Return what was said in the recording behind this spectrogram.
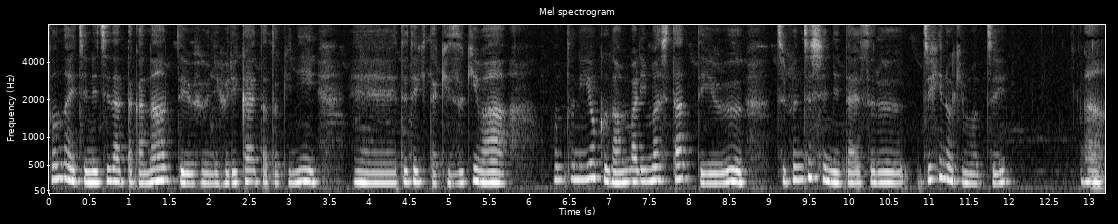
どんな一日だったかなっていうふうに振り返った時に、えー、出てきた気づきは本当によく頑張りましたっていう自分自身に対する慈悲の気持ちが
